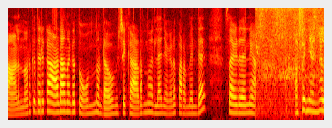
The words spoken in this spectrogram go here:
കാണുന്നവർക്ക് ഇതൊരു കാടാന്നൊക്കെ തോന്നുന്നുണ്ടാവും. പക്ഷേ കാടൊന്നും അല്ല ഞങ്ങളുടെ പറമ്പിന്റെ സൈഡ് തന്നെയാണ് അപ്പം ഞങ്ങൾ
